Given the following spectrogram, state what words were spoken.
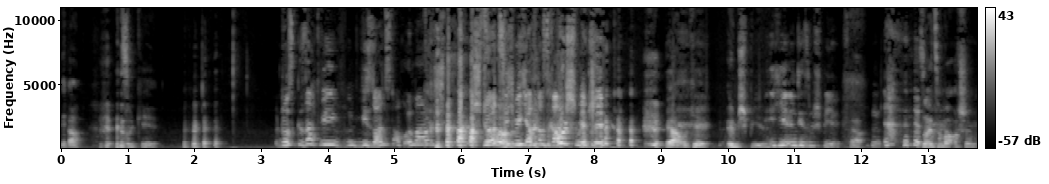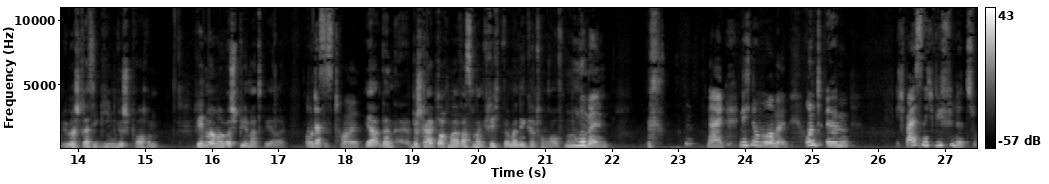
ja, ist okay. Du hast gesagt, wie, wie sonst auch immer, stürze ich mich auf das Rauschmittel. Ja, okay. Im Spiel. Hier in diesem Spiel. Ja. So, jetzt haben wir auch schon über Strategien gesprochen. Reden wir mal über Spielmaterial. Oh, das ist toll. Ja, dann äh, beschreib doch mal, was man kriegt, wenn man den Karton aufmacht. Murmeln. Nein, nicht nur Murmeln. Und ähm, ich weiß nicht, wie viele Zu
